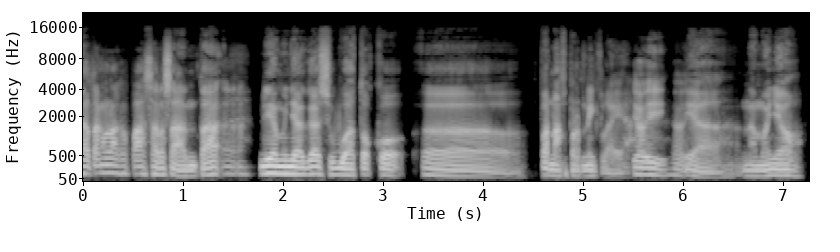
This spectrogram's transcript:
datanglah ke pasar Santa. Heeh. Dia menjaga sebuah toko eh pernak-pernik lah ya. Yoi, yoi. Ya, namanya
